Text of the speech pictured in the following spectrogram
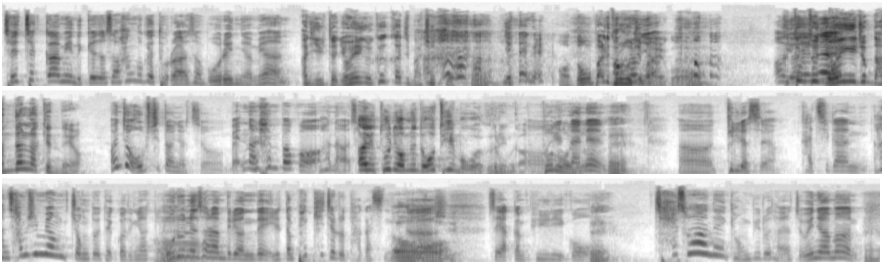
죄책감이 느껴져서 한국에 돌아와서 뭘 했냐면 아니 일단 여행을 끝까지 마쳤대 요. 여행을 어, 너무 빨리 들어오지 그럼요. 말고 네. 어, 그때부터 여행을 여행이 좀 남달랐겠네요. 완전 없이 다녔죠. 맨날 햄버거 하나 사. 아니 돈이 없는데 어떻게 먹어요 그런 그러니까 걸? 어, 돈은 일단은 네. 어, 빌렸어요. 같이 간 한 30명 정도 됐거든요. 어. 모르는 사람들이었는데 일단 패키지로 다 갔으니까 어. 그래서 약간 빌리고 네. 최소한의 경비로 다녔죠. 왜냐하면 네.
